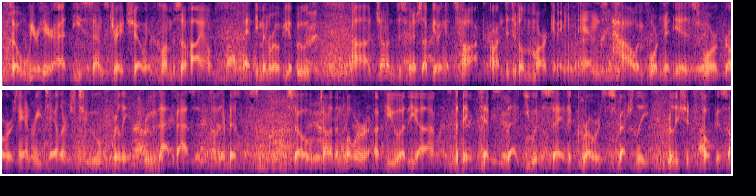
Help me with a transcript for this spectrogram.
So, we're here at the Sense Trade Show in Columbus, Ohio, at the Monrovia booth. Uh, Jonathan just finished up giving a talk on digital marketing and how important it is for growers and retailers to really improve that facet of their business. So, Jonathan, what were a few of the uh, the big tips that you would say that growers, especially, really should focus on?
